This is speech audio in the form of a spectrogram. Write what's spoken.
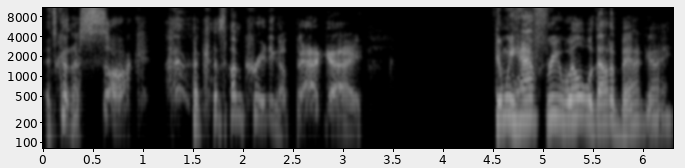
It's going to suck because I'm creating a bad guy. Can we have free will without a bad guy?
